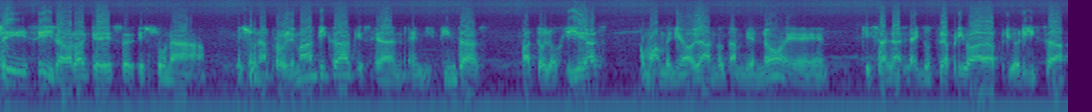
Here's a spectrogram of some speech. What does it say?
Sí, sí, la verdad que es, es una es una problemática que se en distintas patologías, como han venido hablando también, ¿no? Eh, quizás la, la industria privada prioriza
